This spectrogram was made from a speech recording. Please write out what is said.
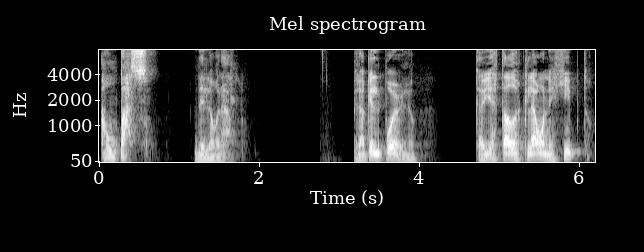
a un paso de lograrlo. Pero aquel pueblo, que había estado esclavo en Egipto,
